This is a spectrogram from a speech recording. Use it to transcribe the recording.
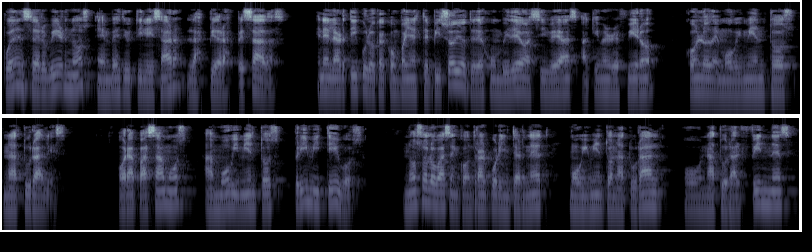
pueden servirnos en vez de utilizar las piedras pesadas. En el artículo que acompaña este episodio te dejo un video así veas a qué me refiero con lo de movimientos naturales. Ahora pasamos a movimientos primitivos. No solo vas a encontrar por internet movimiento natural o natural fitness,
